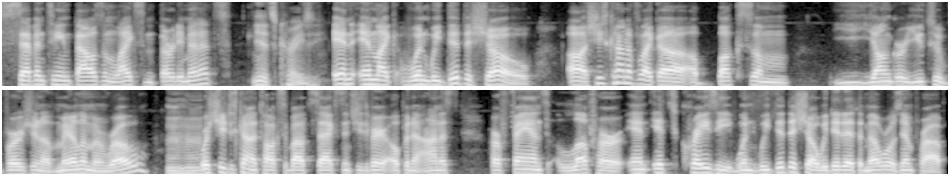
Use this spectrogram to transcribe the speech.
17,000 likes in 30 minutes. yeah it's crazy And and like when we did the show, uh, she's kind of like a, a buxom younger YouTube version of Marilyn Monroe, Mhm. where she just kind of talks about sex and she's very open and honest. Her fans love her, and it's crazy. When we did the show, we did it at the Melrose Improv,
